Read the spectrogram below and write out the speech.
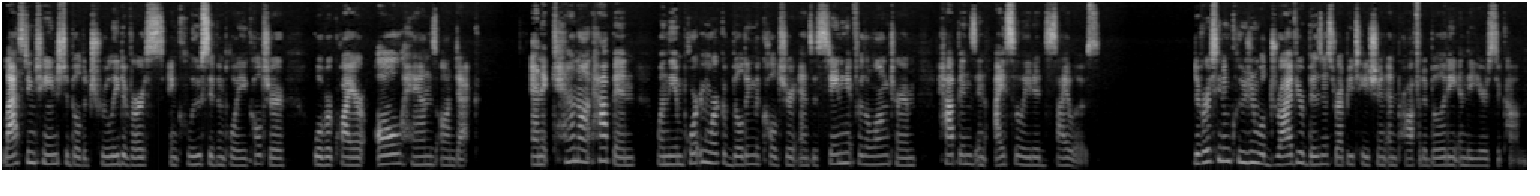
Lasting change to build a truly diverse, inclusive employee culture will require all hands on deck. And it cannot happen when the important work of building the culture and sustaining it for the long term happens in isolated silos. Diversity and inclusion will drive your business reputation and profitability in the years to come.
